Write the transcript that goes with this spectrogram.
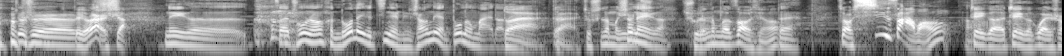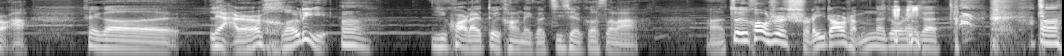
就是 对，有点像。那个在冲绳很多那个纪念品商店都能买到。对对，就是那么一是那个。取了那么个造型，对，叫西萨王，这个这个怪兽啊，这个俩人合力嗯。一块来对抗那个机械哥斯拉啊，最后是使了一招什么呢？就是那个啊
